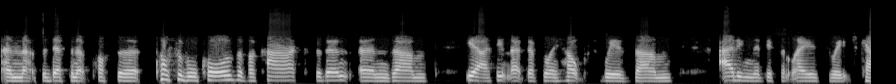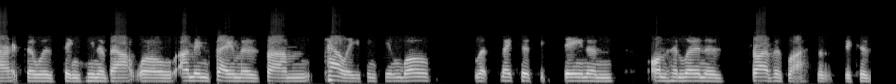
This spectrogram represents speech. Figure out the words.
and that's a definite possi- possible cause of a car accident. And um, yeah, I think that definitely helped with um, adding the different layers to each character. Was thinking about well, I mean, same as um, Callie, thinking well, let's make her 16 and on her learner's driver's license because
